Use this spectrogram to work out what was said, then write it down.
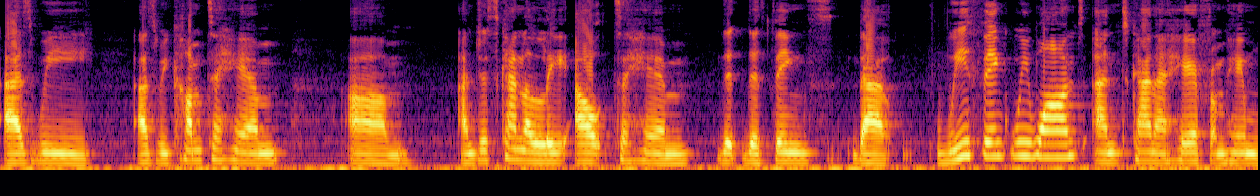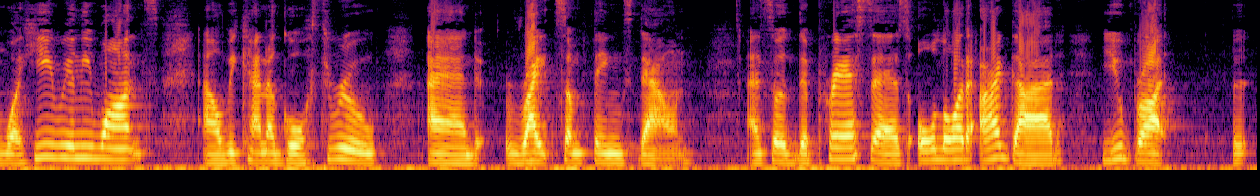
as we as we come to Him um, and just kind of lay out to Him the, the things that we think we want and kind of hear from Him what He really wants. And we kind of go through and write some things down. And so the prayer says, "O Lord our God, you brought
